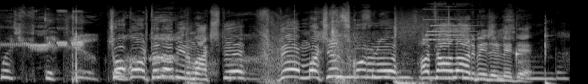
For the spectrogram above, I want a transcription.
Maç bitti. Çok ortada bir maçtı ve maçın skorunu hatalar belirledi. Sonunda.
